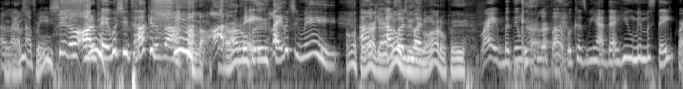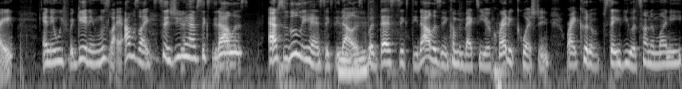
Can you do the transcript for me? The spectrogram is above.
are Yeah, like, I'm not paying shit on autopay. What you talking about? auto Auto pay? pay? Like what you mean? I don't I I, don't care got how no much money. on auto pay. Right, but then we slip up because we have that human mistake, right? And then we forget it. And it was like, I was like, sis, you didn't have sixty dollars. Absolutely had sixty dollars, Mm-hmm. but that sixty dollars and coming back to your credit question, right, could have saved you a ton of money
